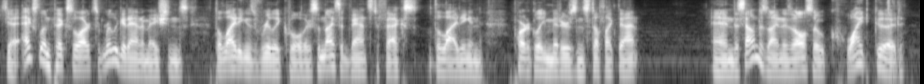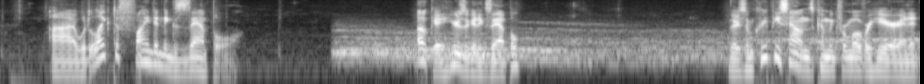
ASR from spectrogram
So yeah, excellent pixel art, some really good animations. The lighting is really cool. There's some nice advanced effects with the lighting and particle emitters and stuff like that. And the sound design is also quite good. I would like to find an example. Okay, here's a good example. There's some creepy sounds coming from over here, and it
